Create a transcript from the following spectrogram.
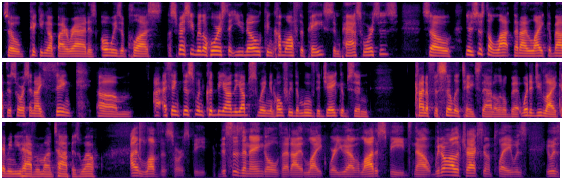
So picking up Irad is always a plus, especially with a horse that you know can come off the pace and pass horses. So there's just a lot that I like about this horse. And I think, um, I think this one could be on the upswing and hopefully the move to Jacobson kind of facilitates that a little bit. What did you like? I mean, you have him on top as well. I love this horse beat. this is an angle that I like where you have a lot of speeds. Now we don't know how the track's going to play. It was it was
